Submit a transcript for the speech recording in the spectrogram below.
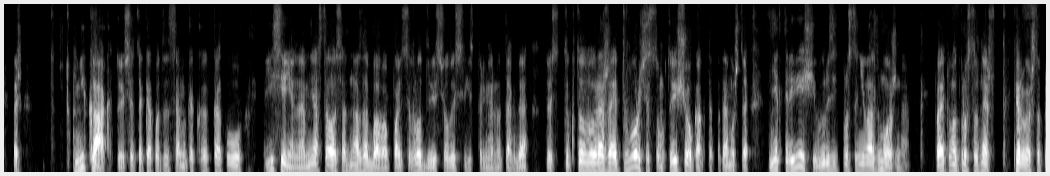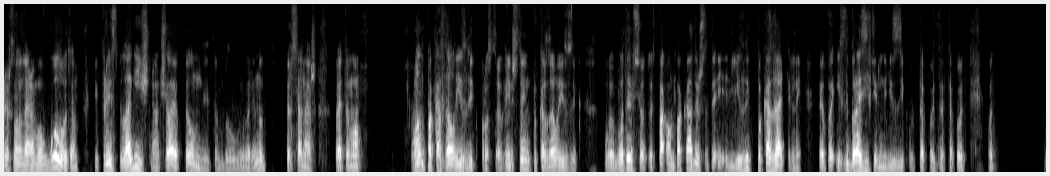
никак. То есть это как вот это самое, как, как у Есенина. Мне осталась одна забава, пальцы в рот, да веселый свист, примерно так, да. То есть кто выражает творчеством, кто еще как-то, потому что некоторые вещи выразить просто невозможно. Поэтому вот просто, знаешь, первое, что пришло, наверное, в голову, там, и, в принципе, логично, он человек-то умный, там был, говорю, ну, персонаж. Поэтому он показал язык просто. Эйнштейн показал язык. Вот и все. То есть он показывает, что это язык показательный, изобразительный язык, вот такой, такой вот,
